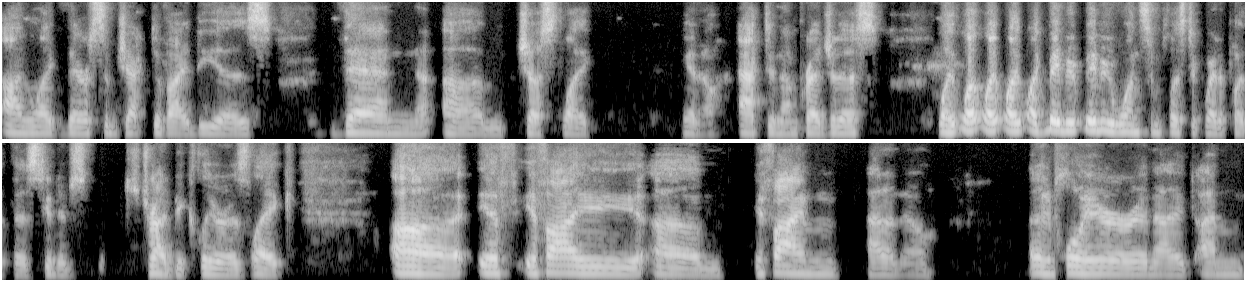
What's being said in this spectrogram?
on like their subjective ideas than um, just like you know acting on prejudice like, like like like maybe maybe one simplistic way to put this you know just to try to be clear is like uh if if i um if i'm i don't know an employer and I, I'm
